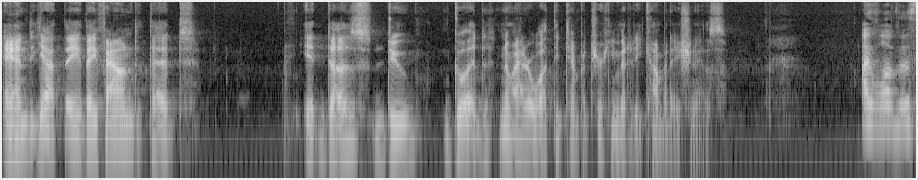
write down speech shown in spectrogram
And yeah, they, they found that it does do good no matter what the temperature humidity combination is. I love this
